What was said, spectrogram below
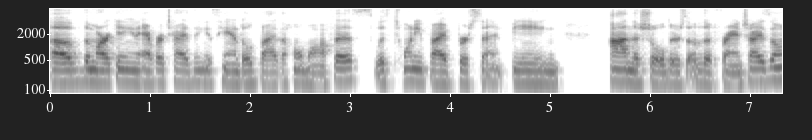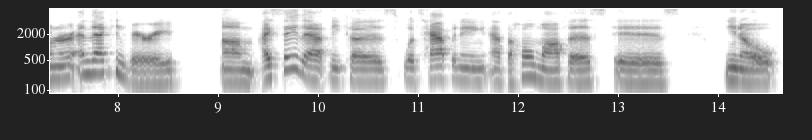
of the marketing and advertising is handled by the home office, with 25% being on the shoulders of the franchise owner. And that can vary. Um, I say that because what's happening at the home office is, you know,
